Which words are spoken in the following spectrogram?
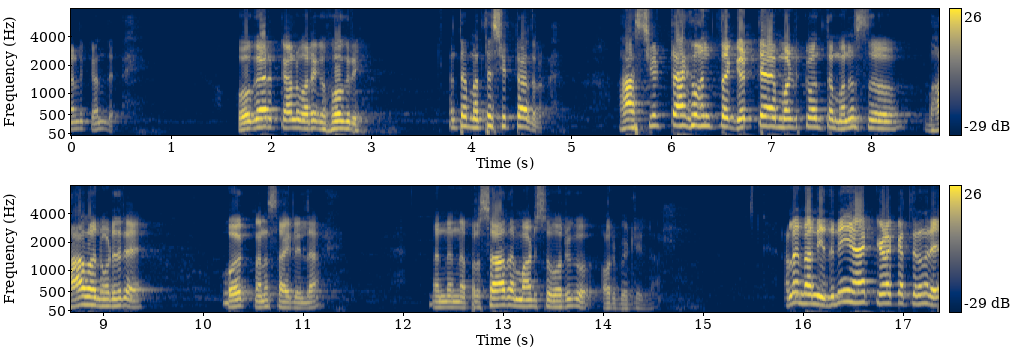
ಮೇಲೆ ಕಂದೆ ಹೋಗಾರ ಕಾಲವರೆಗೆ ಹೊರಗೆ ಹೋಗ್ರಿ ಅಂತ ಮತ್ತೆ ಸಿಟ್ಟಾದ್ರು. ಆ ಸಿಟ್ಟಾಗುವಂಥ ಗಟ್ಟಿಯಾಗಿ ಮಾಡ್ಕೊಳ್ಳುವಂಥ ಮನಸ್ಸು, ಭಾವ ನೋಡಿದರೆ ಹೋಗಕ್ಕೆ ಮನಸ್ಸಾಗಲಿಲ್ಲ. ನನ್ನನ್ನು ಪ್ರಸಾದ ಮಾಡಿಸೋವರೆಗೂ ಅವ್ರು ಬಿಡಲಿಲ್ಲ. ಅಲ್ಲ, ನಾನು ಇದನ್ನೇ ಯಾಕೆ ಕೇಳಕತ್ತೇನೆ ಅಂದರೆ,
